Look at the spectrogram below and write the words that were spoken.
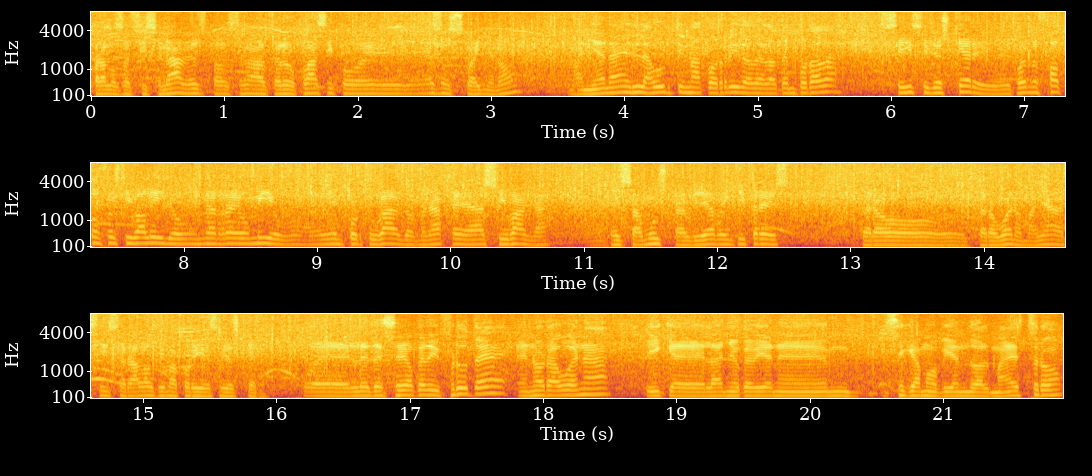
para los aficionados, para los aficionados clásico es, un sueño, ¿no? Mañana es la última corrida de la temporada. Sí, si Dios quiere. Después nos falta un festivalillo, un arreo mío en Portugal de homenaje a Shibanga, en Samusca, el día 23 pero, pero bueno, mañana sí será la última corrida si Dios quiere. Pues les deseo que disfrute, enhorabuena y que el año que viene sigamos viendo al maestro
